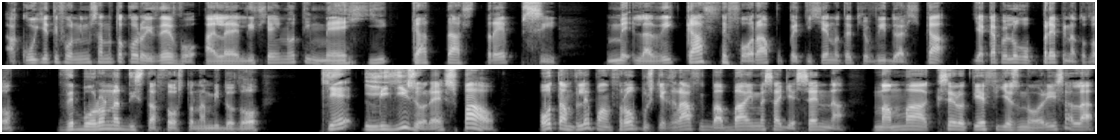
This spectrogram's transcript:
ακούγεται η φωνή μου σαν να το κοροϊδεύω, αλλά η αλήθεια είναι ότι με έχει καταστρέψει. Με, δηλαδή κάθε φορά που πετυχαίνω τέτοιο βίντεο αρχικά για κάποιο λόγο πρέπει να το δω, δεν μπορώ να αντισταθώ στο να μην το δω και λυγίζω ρε, σπάω. Όταν βλέπω ανθρώπους και γράφει μπαμπά είμαι σαν και σένα, μαμά ξέρω ότι έφυγες νωρίς, αλλά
